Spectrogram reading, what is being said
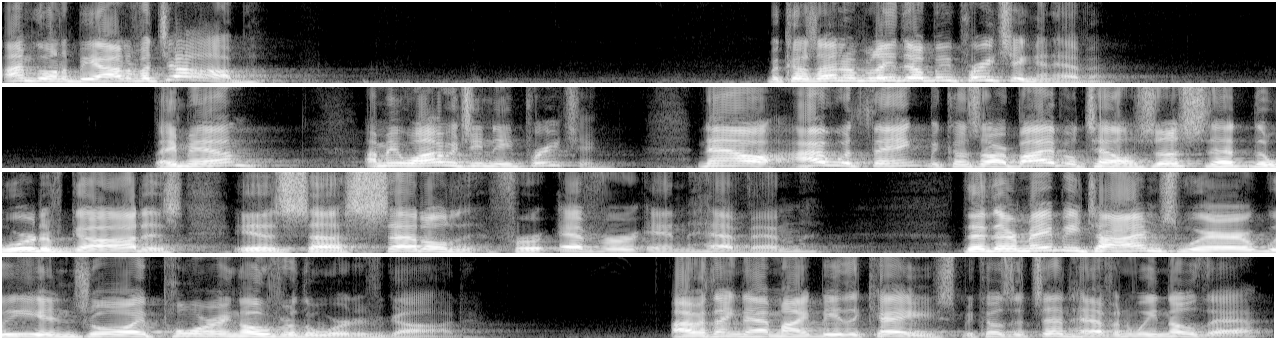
I'm going to be out of a job because I don't believe there'll be preaching in heaven. Amen? I mean, why would you need preaching? Now, I would think, because our Bible tells us that the Word of God is, is uh, settled forever in heaven, that there may be times where we enjoy poring over the Word of God. I would think that might be the case because it's in heaven, we know that.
